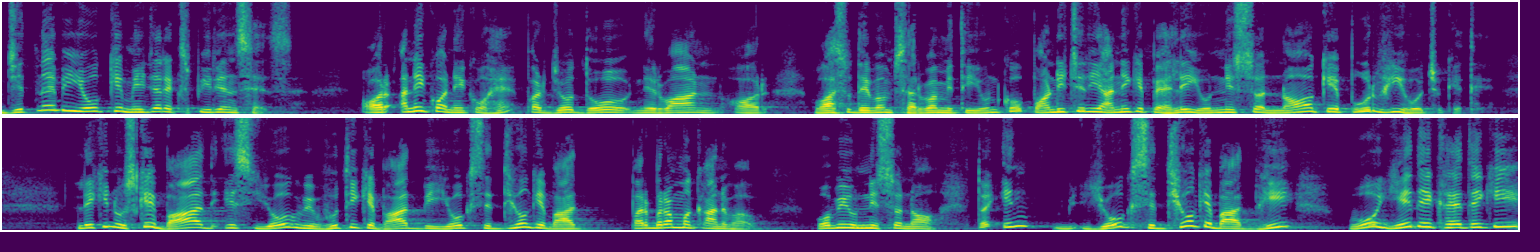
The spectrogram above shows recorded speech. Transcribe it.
जितने भी योग के मेजर एक्सपीरियंसेस और अनेकों अनेकों हैं, पर जो दो निर्वाण और वासुदेवम सर्वमिति, उनको पांडिचेरी आने के पहले ही 1909 के पूर्व ही हो चुके थे। लेकिन उसके बाद, इस योग विभूति के बाद भी, योग सिद्धियों के बाद, पर ब्रह्म का अनुभव, वो भी 1909 तो इन योग सिद्धियों के बाद भी, वो ये देख रहे थे कि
